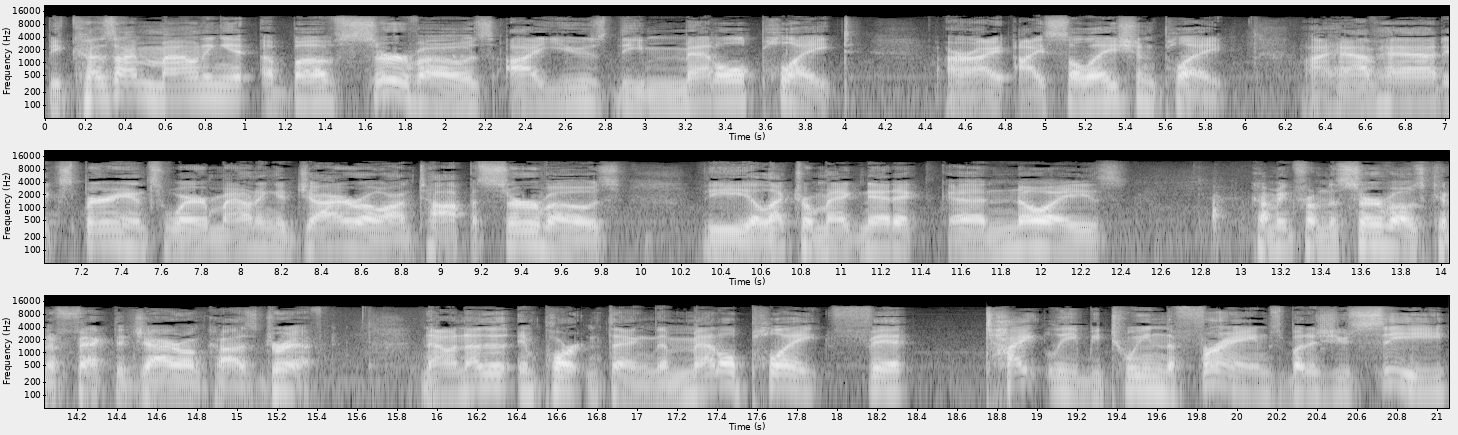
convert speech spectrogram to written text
because I'm mounting it above servos, I use the metal plate. All right, isolation plate. I have had experience where mounting a gyro on top of servos, the electromagnetic uh, noise coming from the servos can affect the gyro and cause drift. Now, another important thing the metal plate fit tightly between the frames, but as you see,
